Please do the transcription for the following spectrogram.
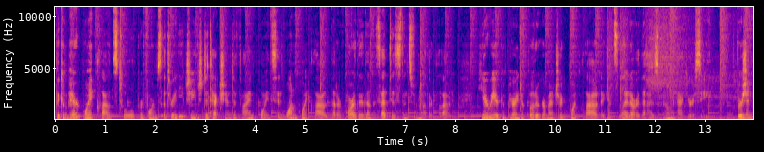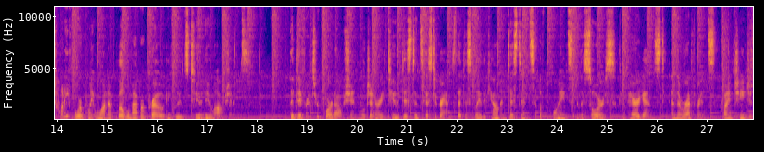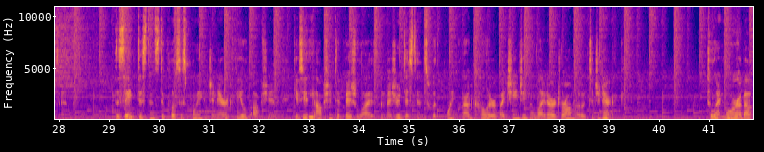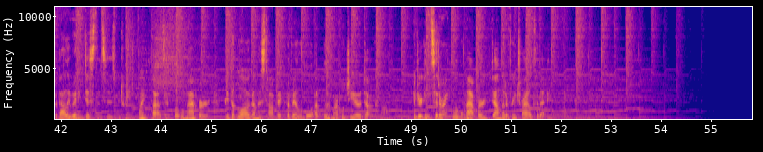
The Compare Point Clouds tool performs a 3D change detection to find points in one point cloud that are farther than the set distance from another cloud. Here we are comparing a photogrammetric point cloud against LiDAR that has known accuracy. Version 24.1 of Global Mapper Pro includes two new options. The difference report option will generate two distance histograms that display the count and distance of points in the source, compare against, and the reference, find changes in. The Save Distance to Closest Point in Generic Field option gives you the option to visualize the measured distance with point cloud color by changing the LiDAR draw mode to generic. To learn more about evaluating distances between point clouds in Global Mapper, read the blog on this topic available at bluemarblegeo.com. If you're considering Global Mapper, download a free trial today.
